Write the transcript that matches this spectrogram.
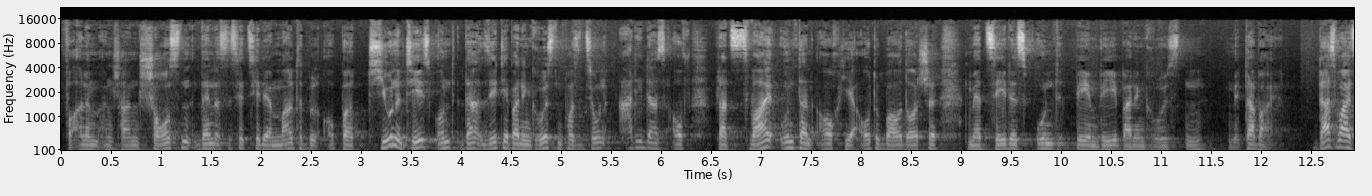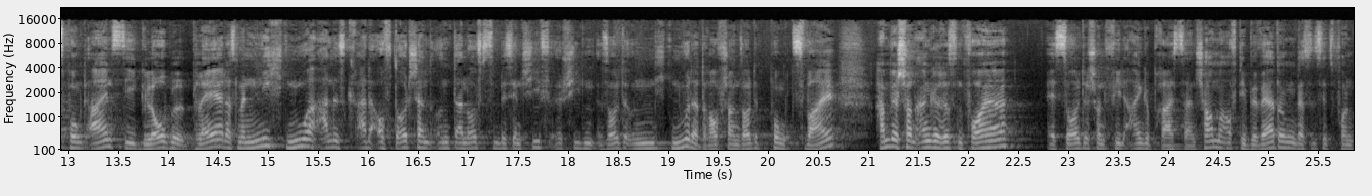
vor allem anscheinend Chancen, denn das ist jetzt hier der Multiple Opportunities und da seht ihr bei den größten Positionen Adidas auf Platz zwei und dann auch hier Autobauer Deutsche, Mercedes und BMW bei den größten mit dabei. Das war jetzt Punkt eins, die Global Player, dass man nicht nur alles gerade auf Deutschland und da läuft es ein bisschen schief äh, schieben sollte und nicht nur da drauf schauen sollte. Punkt zwei haben wir schon angerissen vorher es sollte schon viel eingepreist sein. Schauen wir auf die Bewertungen. Das ist jetzt von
